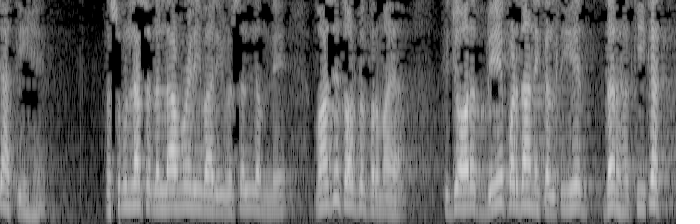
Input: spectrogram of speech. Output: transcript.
چاہتی ہیں۔ رسول اللہ صلی اللہ علیہ وآلہ وسلم نے واضح طور پہ فرمایا کہ جو عورت بے پردہ نکلتی ہے، در حقیقت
